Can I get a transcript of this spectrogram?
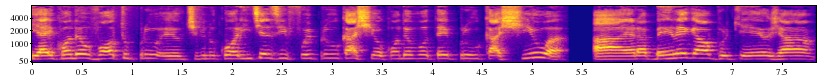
E aí quando eu volto pro, eu tive no Corinthians e fui para o Caxias. Quando eu voltei para o Caxias, ah, era bem legal, porque eu já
